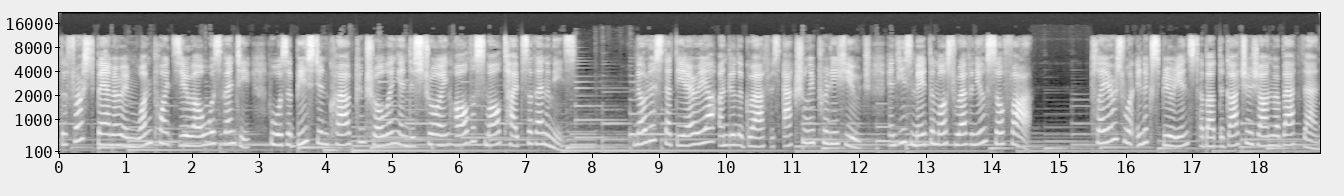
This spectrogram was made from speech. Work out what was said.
The first banner in 1.0 was Venti, who was a beast in crowd controlling and destroying all the small types of enemies. Notice that the area under the graph is actually pretty huge, and he's made the most revenue so far. Players were inexperienced about the gacha genre back then,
